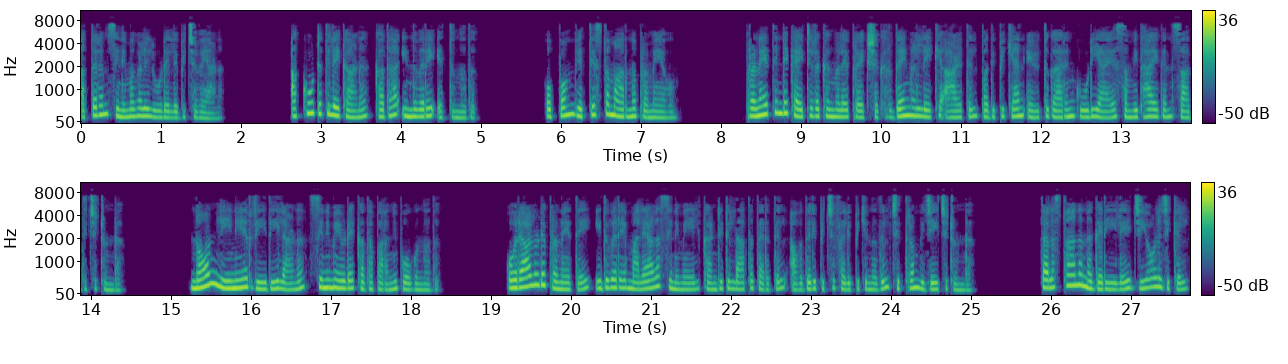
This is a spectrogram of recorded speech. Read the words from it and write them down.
അത്തരം സിനിമകളിലൂടെ ലഭിച്ചവയാണ്. അക്കൂട്ടത്തിലേക്കാണ് കഥ ഇന്നുവരെ എത്തുന്നത്. ഒപ്പം വ്യത്യസ്തമാർന്ന പ്രമേയവും. പ്രണയത്തിന്റെ കയറ്റിറക്കങ്ങളെ പ്രേക്ഷക ഹൃദയങ്ങളിലേക്ക് ആഴത്തിൽ പതിപ്പിക്കാൻ എഴുത്തുകാരൻ കൂടിയായ സംവിധായകൻ സാധിച്ചിട്ടുണ്ട്. നോൺ ലീനിയർ രീതിയിലാണ് സിനിമയുടെ കഥ പറഞ്ഞു പോകുന്നത്. ഒരാളുടെ പ്രണയത്തെ ഇതുവരെ മലയാള സിനിമയിൽ കണ്ടിട്ടില്ലാത്ത തരത്തിൽ അവതരിപ്പിച്ച് ഫലിപ്പിക്കുന്നതിൽ ചിത്രം വിജയിച്ചിട്ടുണ്ട്. തലസ്ഥാന നഗരിയിലെ ജിയോളജിക്കൽ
